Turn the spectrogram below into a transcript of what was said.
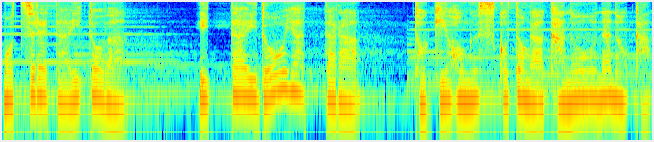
う。もつれた糸は一体どうやったら解きほぐすことが可能なのか。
